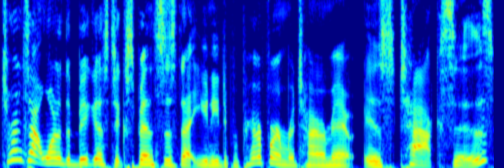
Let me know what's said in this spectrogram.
Turns out one of the biggest expenses that you need to prepare for in retirement is taxes.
